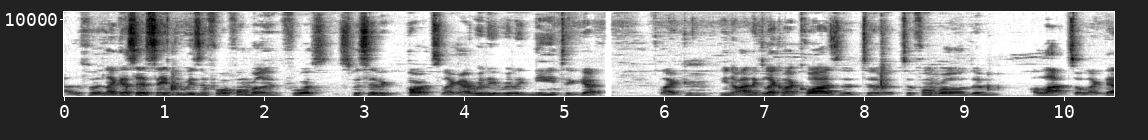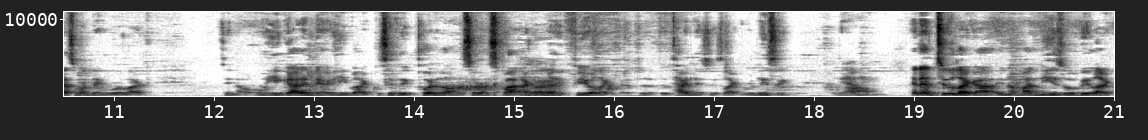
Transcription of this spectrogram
I- for- Like I said, same reason for a formula for specific parts. Like I really, really need to get, like Mm. you know, I neglect my quads to, to to foam roll them a lot. So like that's one thing where like, you know, when he got in there, he like specifically put it on a certain spot. I can Right. really feel like the, the, the tightness is like releasing. Yeah. Um, and then too, like I, you know, my knees will be like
